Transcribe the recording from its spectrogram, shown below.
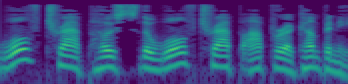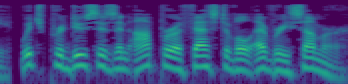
Wolf Trap hosts the Wolf Trap Opera Company, which produces an opera festival every summer.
